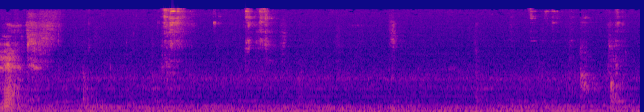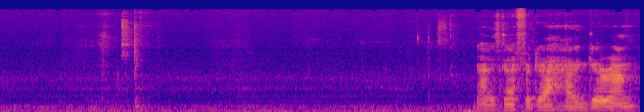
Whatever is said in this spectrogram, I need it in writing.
Shit. Now he's gonna figure out how to get around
